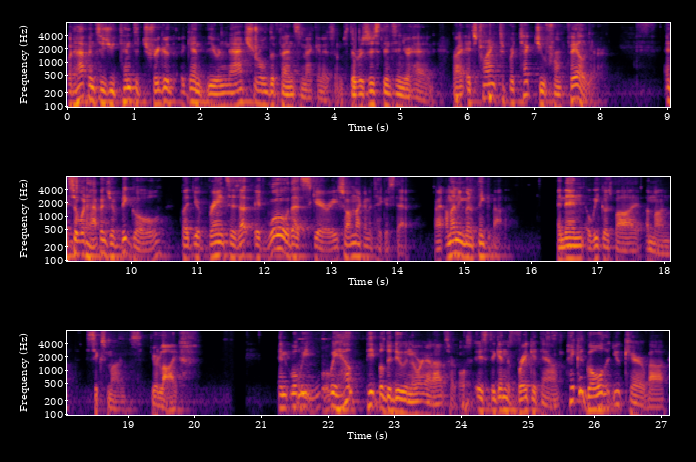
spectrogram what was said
what happens is you tend to trigger again your natural defense mechanisms the resistance in your head right? It's trying to protect you from failure. And so what happens you have a big goal but your brain says oh, it, whoa that's scary so i'm not going to take a step right? I'm not even going to think about it. And then a week goes by a month six months your life. And what we what we help people to do in the working out circles is to again to break it down. Pick a goal that you care about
